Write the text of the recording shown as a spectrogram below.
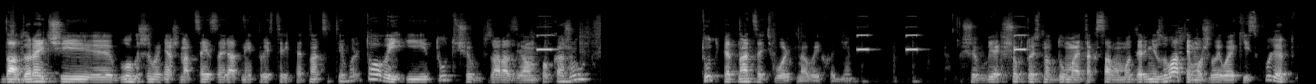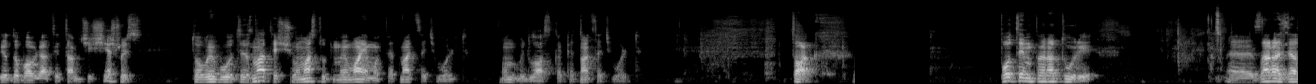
Да, До речі, е, блок живлення ж на цей зарядний пристрій 15 вольтовий, і тут, щоб зараз я вам покажу, тут 15 вольт на виході. Щоб, якщо хтось надумає так само модернізувати, можливо, якийсь кулер туди додати там чи ще щось, то ви будете знати, що у нас тут ми маємо 15 вольт. Ну, будь ласка, 15 вольт. Так. По температурі. Е, Зараз я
